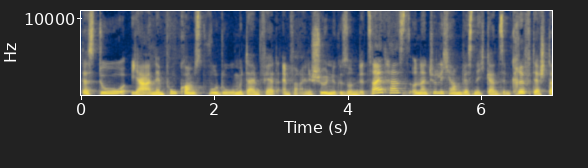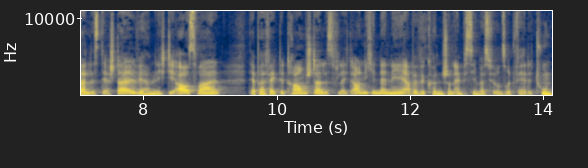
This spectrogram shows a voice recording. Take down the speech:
dass du ja an den Punkt kommst, wo du mit deinem Pferd einfach eine schöne, gesunde Zeit hast. Und natürlich haben wir es nicht ganz im Griff. Der Stall ist der Stall, wir haben nicht die Auswahl. Der perfekte Traumstall ist vielleicht auch nicht in der Nähe, aber wir können schon ein bisschen was für unsere Pferde tun.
